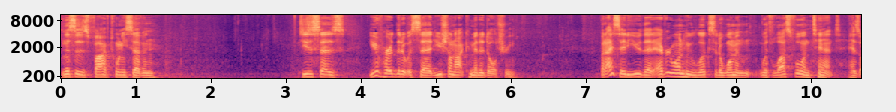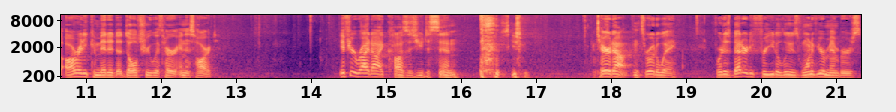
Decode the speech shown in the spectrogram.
And this is 527. Jesus says, You have heard that it was said, You shall not commit adultery. But I say to you that everyone who looks at a woman with lustful intent has already committed adultery with her in his heart. If your right eye causes you to sin, excuse me, tear it out and throw it away. For it is better for you to lose one of your members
